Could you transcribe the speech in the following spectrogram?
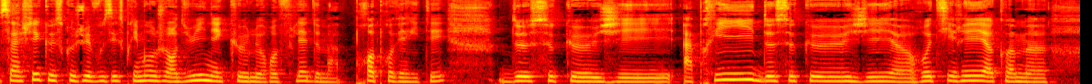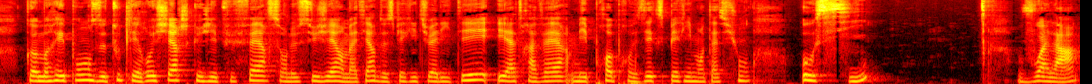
sachez que ce que je vais vous exprimer aujourd'hui n'est que le reflet de ma propre vérité, de ce que j'ai appris, de ce que j'ai retiré comme comme réponse de toutes les recherches que j'ai pu faire sur le sujet en matière de spiritualité et à travers mes propres expérimentations aussi. Voilà,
